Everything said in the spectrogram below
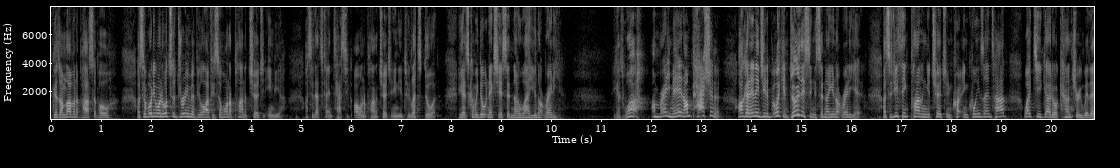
Because I'm loving it, Pastor Paul. I said, What do you want? What's the dream of your life? He said, I want to plant a church in India. I said, That's fantastic. I want to plant a church in India too. Let's do it. He goes, Can we do it next year? I said, No way, you're not ready. He goes, What? I'm ready, man. I'm passionate. I got energy to, we can do this thing. He said, No, you're not ready yet. I said, You think planting your church in, in Queensland's hard? Wait till you go to a country where they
